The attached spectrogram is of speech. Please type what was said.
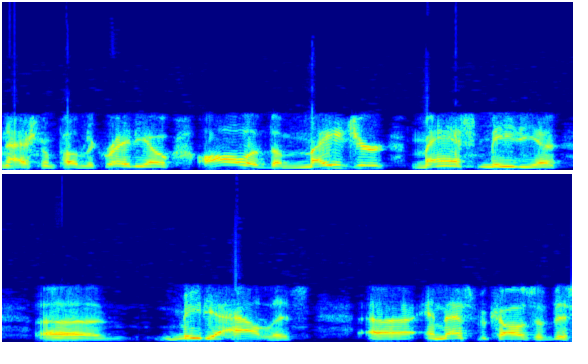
National Public Radio, all of the major mass media uh, media outlets, uh, and that's because of this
